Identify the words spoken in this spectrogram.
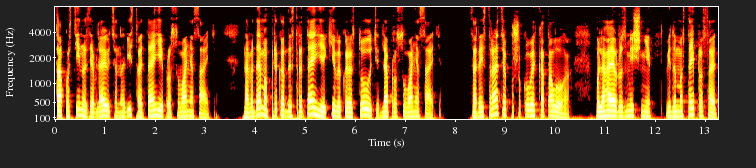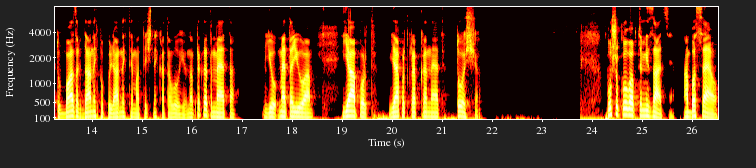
та постійно з'являються нові стратегії просування сайтів. Наведемо приклади стратегій, які використовують для просування сайтів. Це реєстрація в пошукових каталогах, полягає в розміщенні відомостей про сайт у базах даних популярних тематичних каталогів, наприклад, Meta, Meta.ua, Yaport, Yaport.net тощо. Пошукова оптимізація або SEO.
